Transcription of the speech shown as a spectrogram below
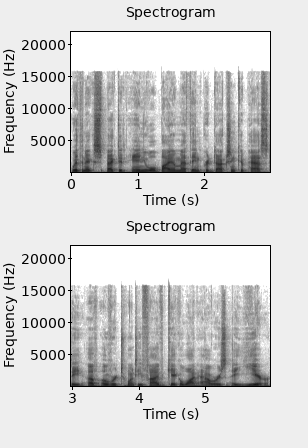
with an expected annual biomethane production capacity of over 25 gigawatt hours a year.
